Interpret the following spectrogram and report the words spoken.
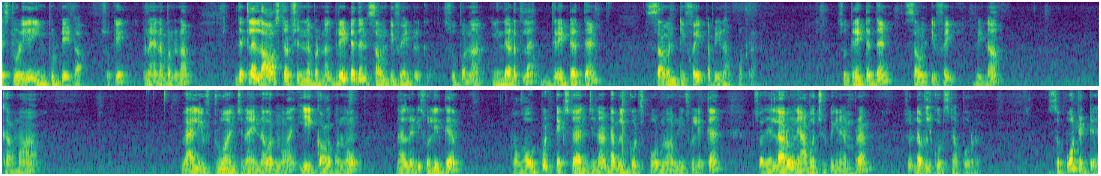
டெஸ்ட்டோடைய இன்புட் டேட்டா ஓகே இப்போ நான் என்ன பண்ணுறேன்னா இந்த இடத்துல லாஸ்ட் ஆப்ஷன் என்ன பண்ணால் கிரேட்டர் தென் செவன்ட்டி ஃபைவ் இருக்குது ஸோ இப்போ நான் இந்த இடத்துல கிரேட்டர் தென் செவன்ட்டி ஃபைவ் அப்படின்னு நான் போடுறேன். So greater than seventy five அப்படின்னா கமா வேல்யூ ட்ரூவாக இருந்துச்சுன்னா என்ன வரணும்னா ஏ காலம் பண்ணணும். நான் ஆல்ரெடி சொல்லியிருக்கேன். உங்கள் அவுட்புட் டெக்ஸ்ட்டாக இருந்துச்சுன்னா டபுள் கோட்ஸ் போடணும் அப்படின்னு சொல்லியிருக்கேன். ஸோ அது எல்லோரும் ஞாபகம் வச்சுருப்பீங்கன்னு நம்புகிறேன் ஸோ டபுள் கோட்ஸ் நான் போடுறேன். ஸோ போட்டுட்டு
